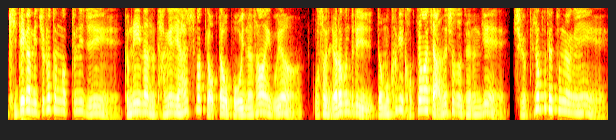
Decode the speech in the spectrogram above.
기대감이 줄어든 것 뿐이지 금리 인하는 당연히 할 수밖에 없다고 보고 있는 상황이고요. 우선 여러분들이 너무 크게 걱정하지 않으셔도 되는 게 지금 트럼프 대통령이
